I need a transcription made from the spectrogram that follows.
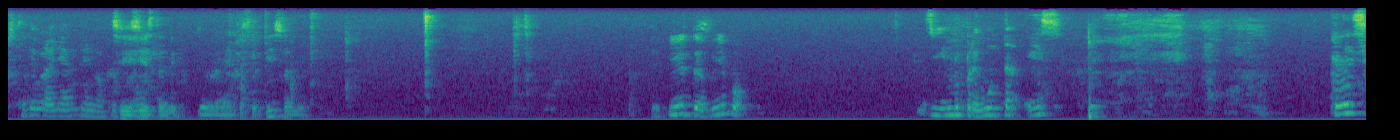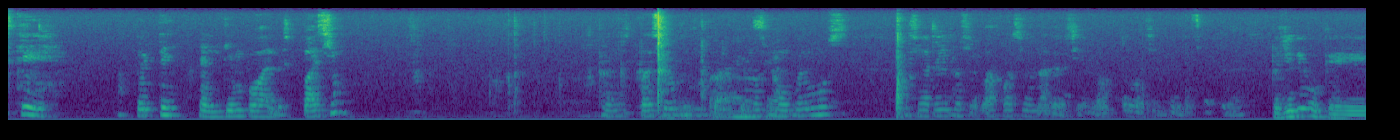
está debrayante en lo que Sí, sí, está de, de verdad ese piso, güey. Y está vivo. La siguiente pregunta es: ¿Crees que afecte el tiempo al espacio? El espacio, para que nos movemos hacia arriba, hacia abajo, hacia un lado, hacia el otro, hacia el frente, hacia atrás. Pues yo digo que.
